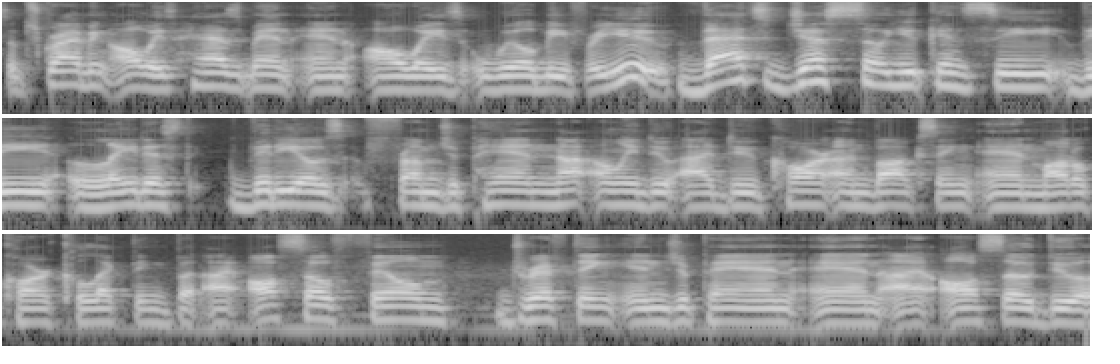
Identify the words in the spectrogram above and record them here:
Subscribing always has been and always will be for you. That's just so you can see the latest videos from Japan. Not only do I do car unboxing and model car collecting, but I also film drifting in Japan and I also do a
